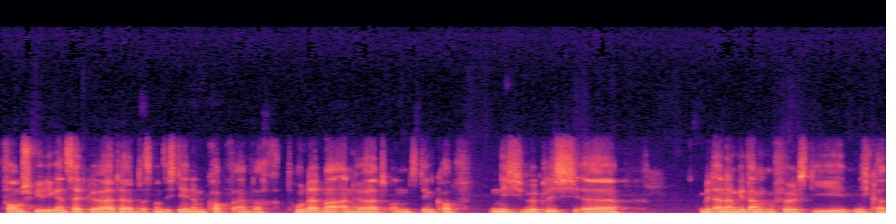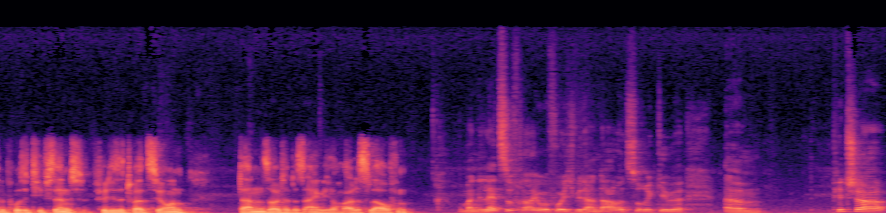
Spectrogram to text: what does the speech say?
vorm Spiel die ganze Zeit gehört hat, dass man sich den im Kopf einfach hundertmal anhört und den Kopf nicht wirklich äh, mit anderen Gedanken füllt, die nicht gerade positiv sind für die Situation, dann sollte das eigentlich auch alles laufen. Und meine letzte Frage, bevor ich wieder an David zurückgebe. Ähm, Pitcher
